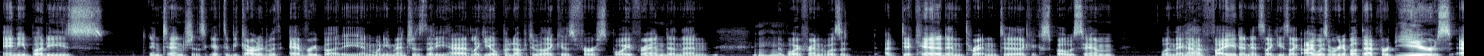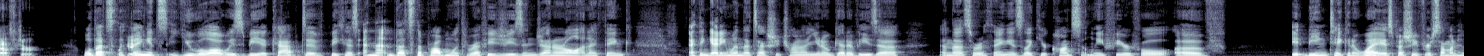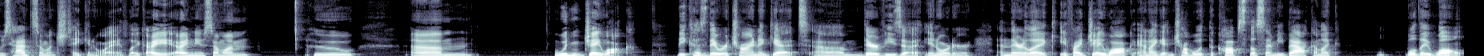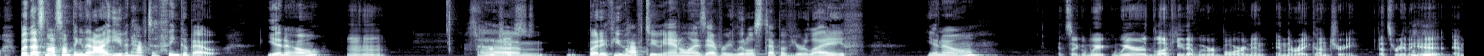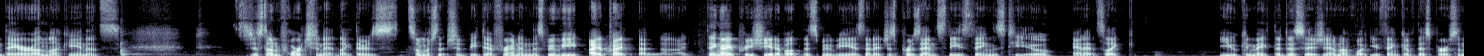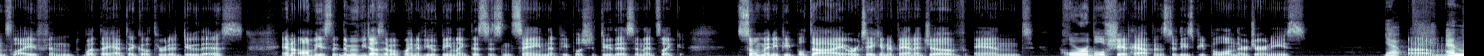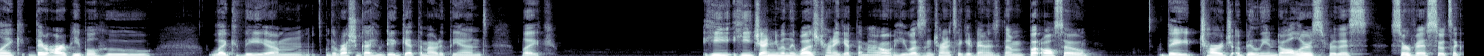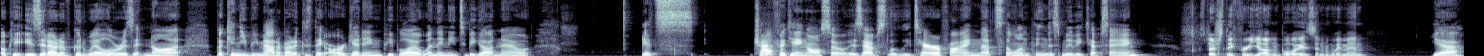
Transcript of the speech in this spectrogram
anybody's intentions. Like, you have to be guarded with everybody. And when he mentions that he had, like, he opened up to like his first boyfriend, and then mm-hmm. the boyfriend was a, a dickhead and threatened to like expose him when they yeah. had a fight. And it's like he's like, I was worried about that for years after. Well, that's the like, thing. It's you will always be a captive because, and that that's the problem with refugees in general. And I think, I think anyone that's actually trying to, you know, get a visa and that sort of thing is like you're constantly fearful of it being taken away, especially if you're someone who's had so much taken away. Like I, I knew someone who um, wouldn't jaywalk because they were trying to get um, their visa in order. And they're like, if I jaywalk and I get in trouble with the cops, they'll send me back. I'm like, well, they won't. But that's not something that I even have to think about, you know? Mm-hmm. Um, just, but if you have to analyze every little step of your life, you know, it's like we're we're lucky that we were born in, in the right country. That's really mm-hmm. it. And they are unlucky and it's it's just unfortunate. Like there's so much that should be different. And this movie I I, I thing I appreciate about this movie is that it just presents these things to you and it's like you can make the decision of what you think of this person's life and what they had to go through to do this. And obviously the movie does have a point of view of being like this is insane that people should do this and it's like so many people die or taken advantage of and horrible shit happens to these people on their journeys. Yep. Um, and like there are people who like the um the Russian guy who did get them out at the end, like he he genuinely was trying to get them out. He wasn't trying to take advantage of them, but also they charge a billion dollars for this service. So it's like, okay, is it out of goodwill or is it not? But can you be mad about it because they are getting people out when they need to be gotten out? It's trafficking also is absolutely terrifying. That's the one thing this movie kept saying. Especially for young boys and women. Yeah.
